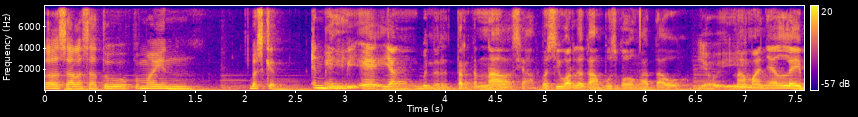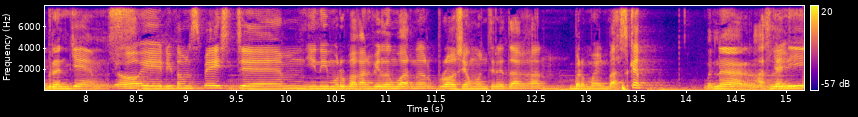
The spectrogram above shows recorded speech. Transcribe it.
eh, salah satu pemain basket NBA. NBA yang bener terkenal siapa sih warga kampus kalau nggak tahu Yoi. namanya LeBron James Yo, di film Space Jam ini merupakan film Warner Bros yang menceritakan bermain basket. Bener Asli. jadi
